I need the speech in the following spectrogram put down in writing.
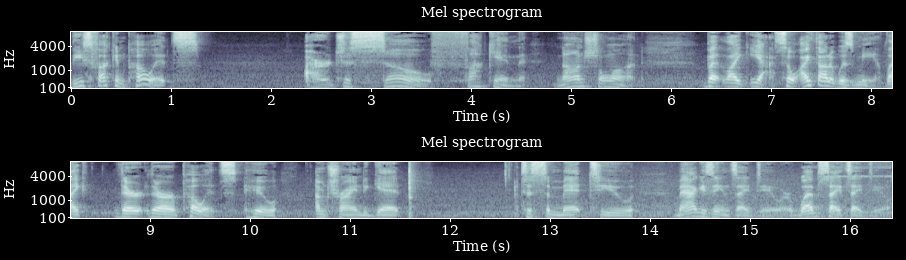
These fucking poets are just so fucking nonchalant. But like, yeah, so I thought it was me. Like there there are poets who I'm trying to get to submit to magazines I do or websites I do.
